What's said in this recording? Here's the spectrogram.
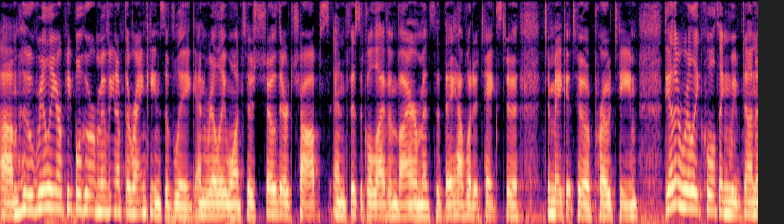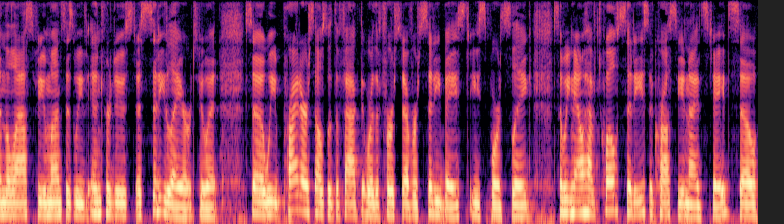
um, who really are people who are moving up the rankings of league and really want to show their chops and physical live environments that they have what it takes to to make it to a pro team. The other really cool thing we've done in the last few months is we've introduced a city layer to it. So we pride ourselves with the fact that we're the first ever city-based esports league. So we now have 12 cities across the United States. So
